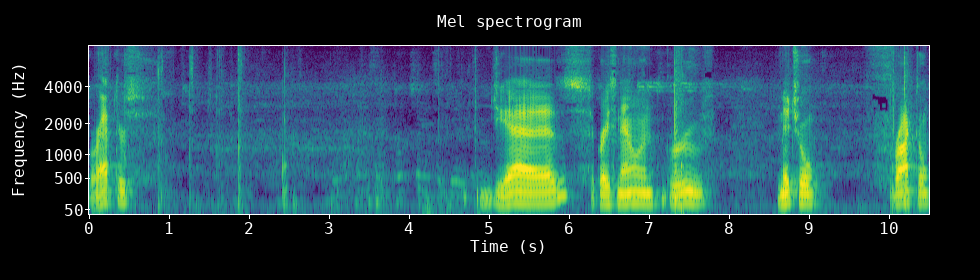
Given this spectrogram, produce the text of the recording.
Raptors. Jazz. Grayson Allen. Groove. Mitchell. Fractal.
